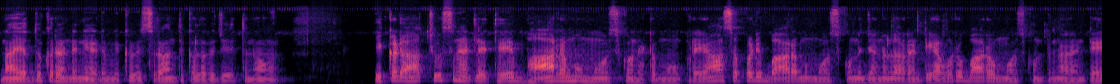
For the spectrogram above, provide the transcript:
నా ఎద్దుకు రండి నేడు మీకు విశ్రాంతి కలుగజేతును ఇక్కడ చూసినట్లయితే భారము మోసుకొనటము ప్రయాసపడి భారము మోసుకున్న జనులారంటే ఎవరు భారం మోసుకుంటున్నారంటే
